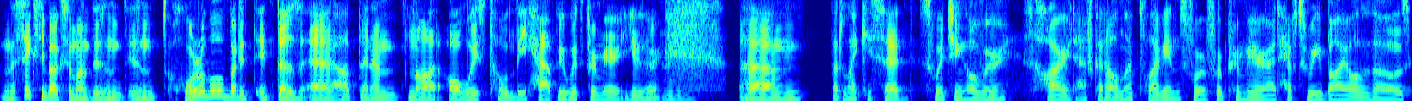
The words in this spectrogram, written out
the sixty bucks a month isn't isn't horrible, but it, it does add up, and I'm not always totally happy with Premiere either. Um, but like you said, switching over is hard. I've got all my plugins for for Premiere. I'd have to rebuy all of those.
